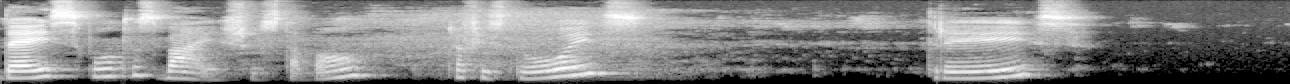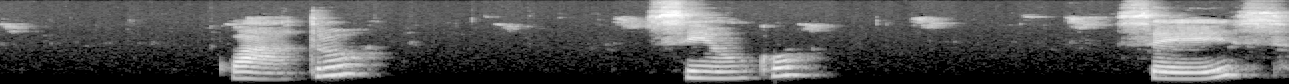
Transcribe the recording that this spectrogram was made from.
10 pontos baixos, tá bom? Já fiz dois, três, quatro, cinco, seis,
